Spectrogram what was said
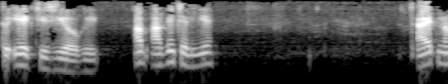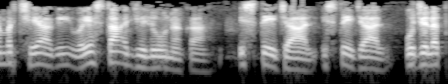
تو ایک چیز یہ ہوگی۔ اب آگے چلیے۔ آیت نمبر چھ آ گئی۔ ویستا جلون کا استجال استجال۔ اجلت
